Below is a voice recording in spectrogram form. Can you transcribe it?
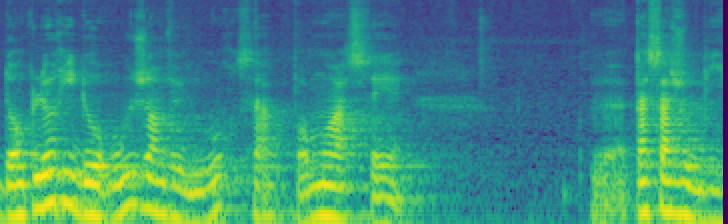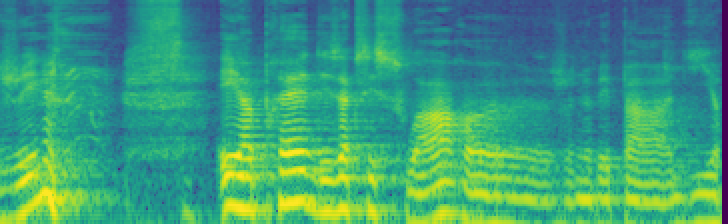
Donc le rideau rouge en velours, ça pour moi c'est passage obligé. Et après, des accessoires. Euh, je ne vais pas dire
